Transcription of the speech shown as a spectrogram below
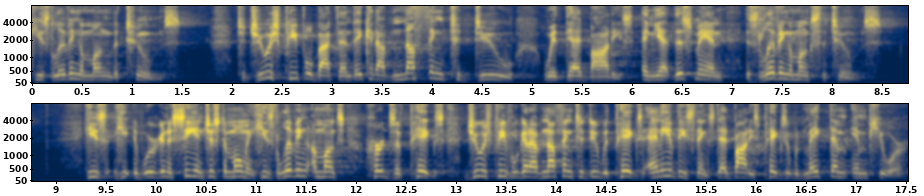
He's living among the tombs. To Jewish people back then, they could have nothing to do with dead bodies. And yet, this man is living amongst the tombs. He's, he, we're going to see in just a moment, he's living amongst herds of pigs. Jewish people could have nothing to do with pigs, any of these things, dead bodies, pigs, it would make them impure.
